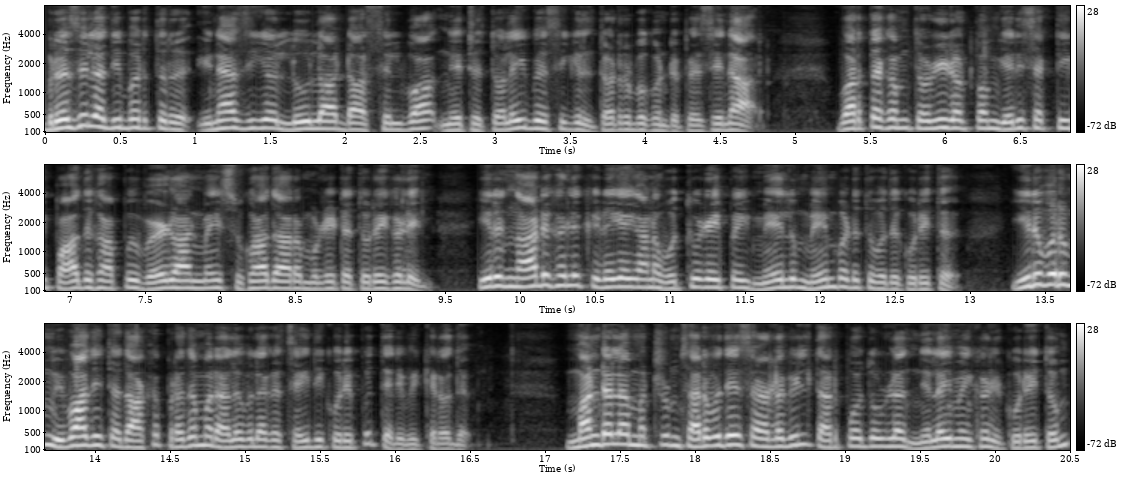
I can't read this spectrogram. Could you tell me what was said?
பிரேசில் அதிபர் திரு இனாசியோ லூலா டா சில்வா நேற்று தொலைபேசியில் தொடர்பு கொண்டு பேசினார். வர்த்தகம் தொழில்நுட்பம் எரிசக்தி பாதுகாப்பு வேளாண்மை சுகாதாரம் உள்ளிட்ட துறைகளில் இரு நாடுகளுக்கு இடையேயான ஒத்துழைப்பை மேலும் மேம்படுத்துவது குறித்து இருவரும் விவாதித்ததாக பிரதமர் அலுவலக செய்திக்குறிப்பு தெரிவிக்கிறது. மண்டல மற்றும் சர்வதேச அளவில் தற்போதுள்ள நிலைமைகள் குறித்தும்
